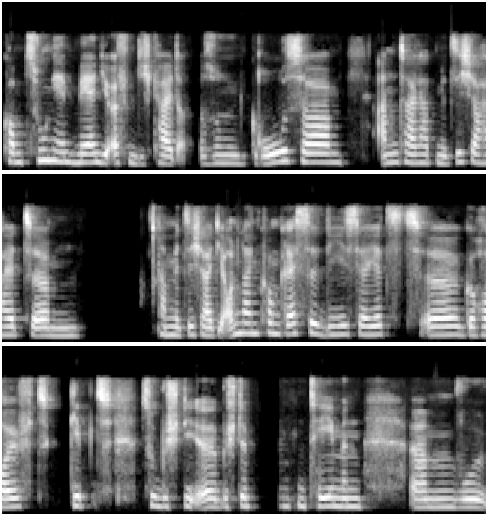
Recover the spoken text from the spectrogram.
kommt zunehmend mehr in die Öffentlichkeit. Also ein großer Anteil hat mit Sicherheit ähm, haben mit Sicherheit die Online-Kongresse, die es ja jetzt äh, gehäuft gibt zu besti äh, bestimmten Themen, ähm, wo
